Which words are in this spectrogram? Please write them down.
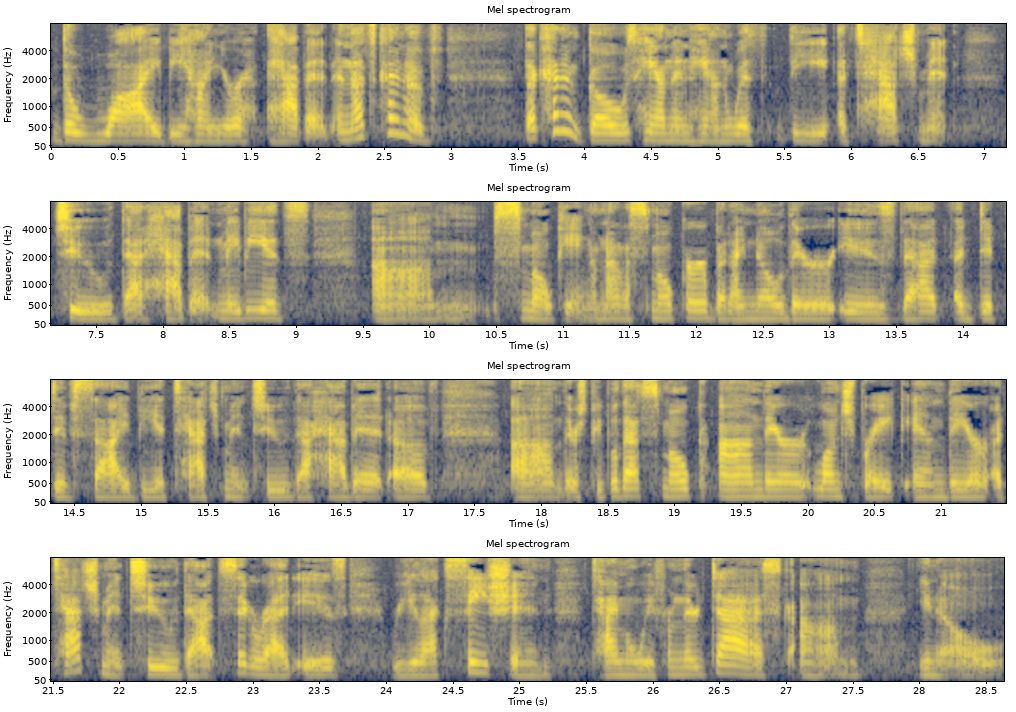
the why behind your habit. And that's kind of that kind of goes hand in hand with the attachment to that habit. Maybe it's um, smoking. I'm not a smoker, but I know there is that addictive side, the attachment to the habit of um, there's people that smoke on their lunch break, and their attachment to that cigarette is relaxation, time away from their desk, um, you know,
